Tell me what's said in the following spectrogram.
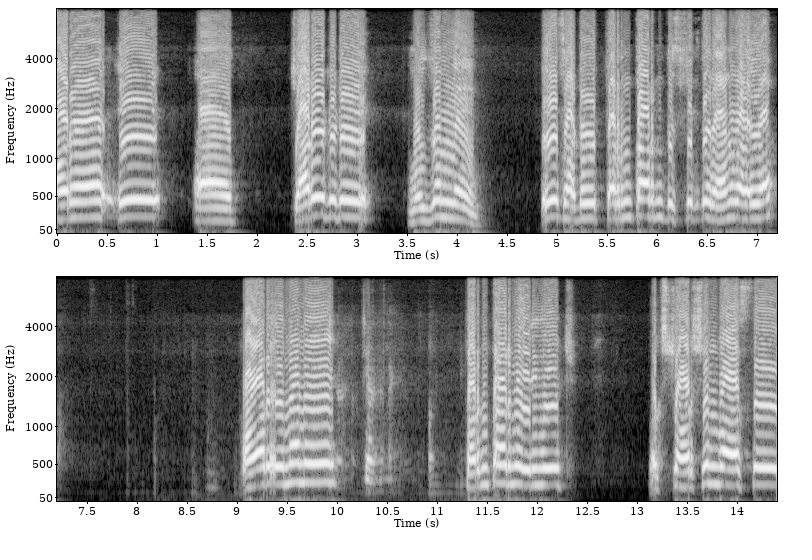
ਔਰ ਇਹ ਚਾਰੋਂ ਜਿਹੜੇ ਮੁਲਜ਼ਮ ਨੇ। ਇਹ ਸਾਡੇ ਤਰਨਤਾਰਨ ਡਿਸਟ੍ਰਿਕਟ ਦੇ ਰਹਿਣ ਵਾਲੇ ਆ। ਔਰ ਇਹਨਾਂ ਨੇ ਤਰਨਤਾਰਨ ਏਰੀਏ 'ਚ ਐਕਸਟੋਰਸ਼ਨ ਵਾਸਤੇ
